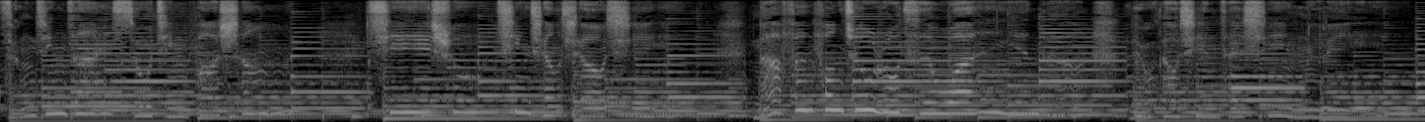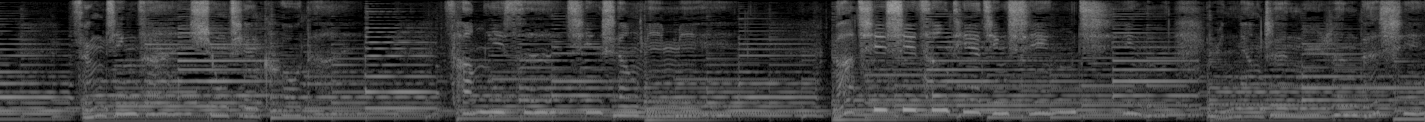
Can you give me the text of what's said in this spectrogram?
曾经在素净发上。细数清香小溪，那芬芳就如此蜿蜒的流到现在心里。曾经在胸前口袋藏一丝清香秘密，那气息曾贴近心情，酝酿着女人的心。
